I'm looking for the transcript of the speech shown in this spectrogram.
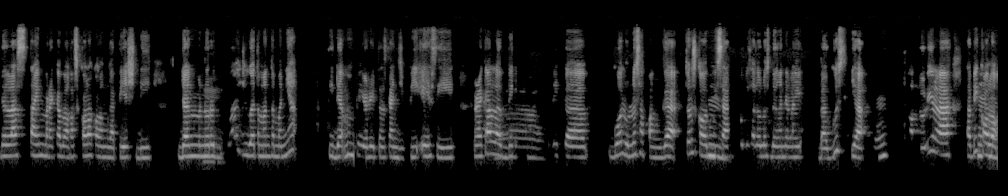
the last time mereka bakal sekolah kalau nggak PhD. Dan menurut Hmm. gue juga teman-temannya tidak memprioritaskan GPA sih. Mereka lebih, Wow. lebih ke gue lulus apa enggak. Terus kalau Hmm. bisa gue bisa lulus dengan nilai bagus ya Hmm. alhamdulillah. Tapi kalau.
